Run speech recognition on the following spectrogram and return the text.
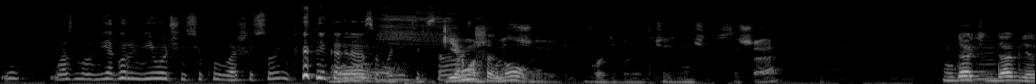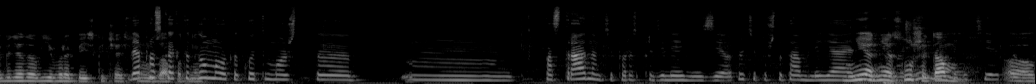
Ну, Возможно. Я говорю, не очень секу вашей Sony. Никогда ну, особо не интересовалась. Слушай, ну... Вроде бы, это что значит в США? Да, mm-hmm. да, где- где-то в европейской части. Да, ну, просто как-то думала, какой-то, может, э, по странам, типа, распределение сделать. Ну, типа, что там влияет. Нет, нет, слушай, там... А,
